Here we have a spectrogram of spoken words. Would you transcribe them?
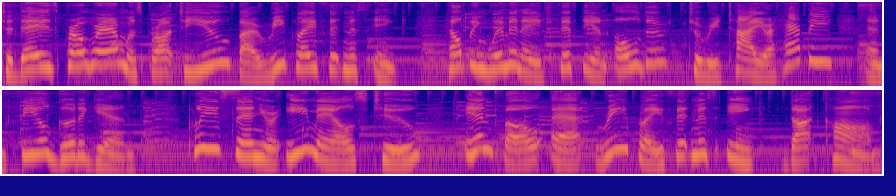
Today's program was brought to you by Replay Fitness Inc., helping women age 50 and older to retire happy and feel good again. Please send your emails to info at replayfitnessinc.com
